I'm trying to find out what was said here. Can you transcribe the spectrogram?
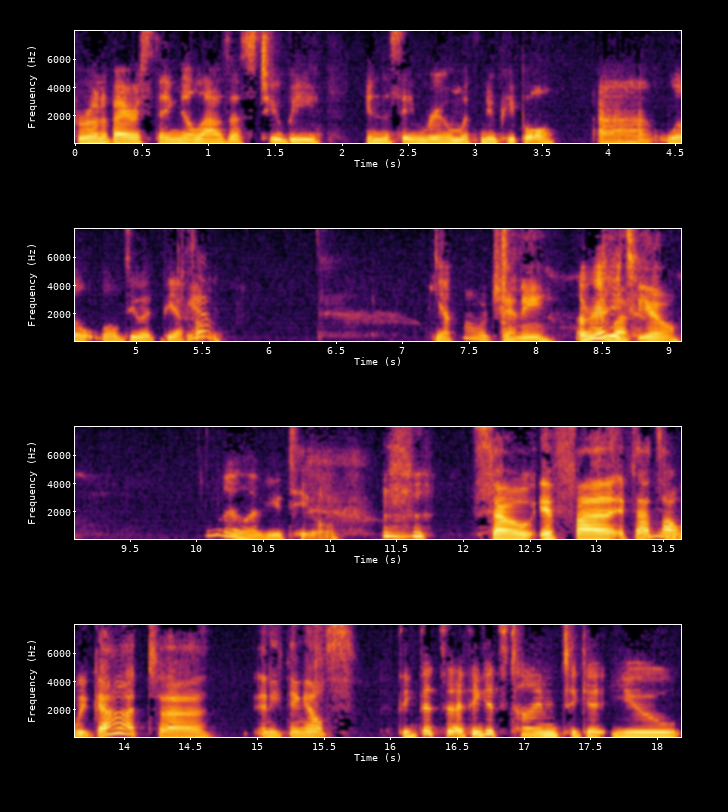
coronavirus thing allows us to be in the same room with new people, uh, we'll we'll do it via phone. Yeah. phone. Oh, Jenny, All I love you. I love you too. So if uh, if that's Mm-hmm. all we got, uh, anything else? I think that's it. I think it's time to get you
